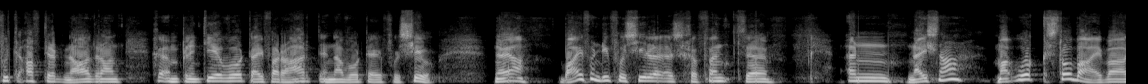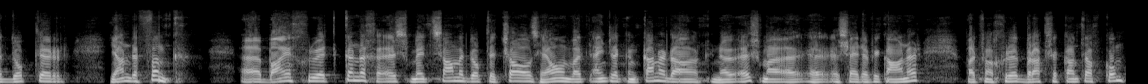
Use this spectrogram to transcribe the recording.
voetafdruk naderhand geïmplanteer word, hy verhard en dan word hy 'n fossiel. Nou ja, baie van die fossiele is gevind uh, in Nysna, maar ook Stilbaai waar dokter Jan de Vink 'n uh, baie groot kundige is met saam met dokter Charles Helm wat eintlik in Kanada nou is, maar 'n uh, uh, Suid-Afrikaner wat van Groot Brak se kant af kom.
